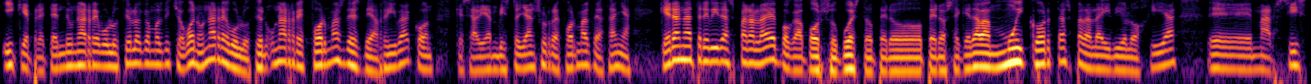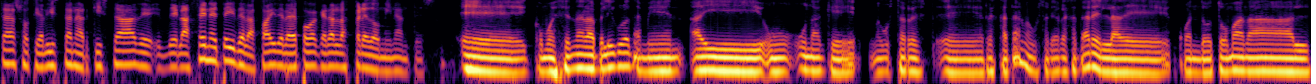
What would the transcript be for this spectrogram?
y que pretende una revolución, lo que hemos dicho, bueno, una revolución, unas reformas desde arriba con que se habían visto ya en sus reformas de hazaña, que eran atrevidas para la época, por supuesto, pero, pero se quedaban muy cortas para la ideología eh, marxista, socialista, anarquista de, la CNT y de la FAI de la época que eran las predominantes. Eh, como escena de la película también hay un- una que me gusta eh, rescatar, me gustaría rescatar, es la de cuando toman al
